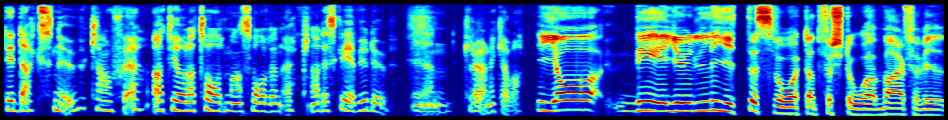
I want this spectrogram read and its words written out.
det är dags nu kanske att göra talmansvalen öppna. Det skrev ju du i en krönika va? Ja, det är ju lite svårt att förstå varför vi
